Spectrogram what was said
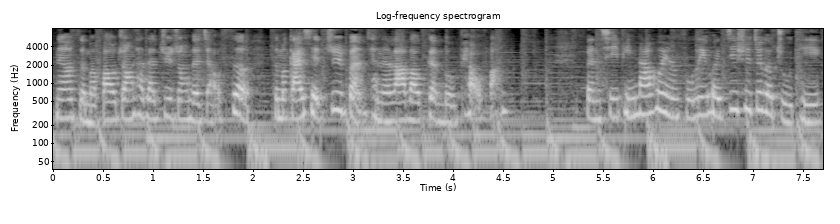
那要怎么包装他在剧中的角色，怎么改写剧本才能拉到更多票房。本期频道会员福利会继续这个主题，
